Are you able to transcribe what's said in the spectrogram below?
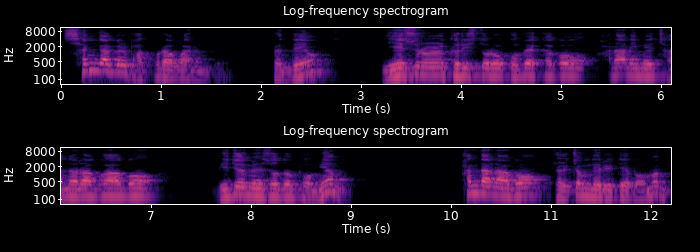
생각을 바꾸라고 하는 거예요. 그런데요. 예수를 그리스도로 고백하고 하나님의 자녀라고 하고 믿으면서도 보면 판단하고 결정 내릴 때 보면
